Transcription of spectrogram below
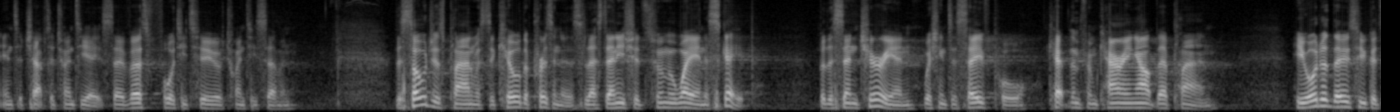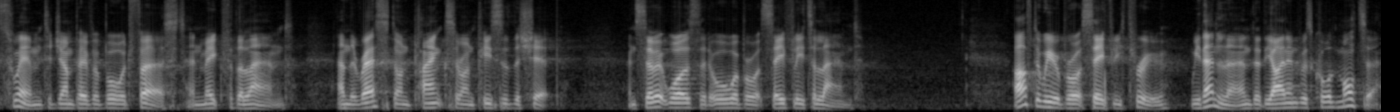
into chapter 28. So, verse 42 of 27. The soldiers' plan was to kill the prisoners, lest any should swim away and escape. But the centurion, wishing to save Paul, kept them from carrying out their plan. He ordered those who could swim to jump overboard first and make for the land, and the rest on planks or on pieces of the ship. And so it was that all were brought safely to land. After we were brought safely through, we then learned that the island was called Malta.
